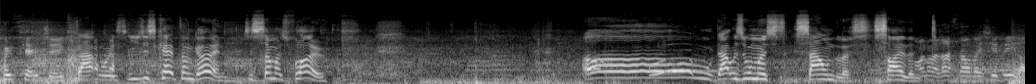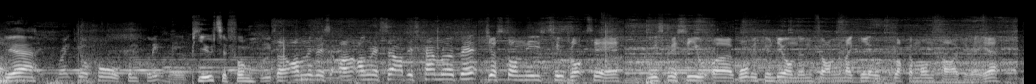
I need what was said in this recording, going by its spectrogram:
Okay, G. That was you just kept on going. Just so much flow. Oh, that was almost soundless, silent. I know that's how they should be like. Yeah. Break your fall completely. Beautiful. So I'm gonna I'm I'm gonna set up this camera a bit just on these two blocks here. We're just gonna see uh, what we can do on them. So I'm gonna make a little like a montage of it. Yeah.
